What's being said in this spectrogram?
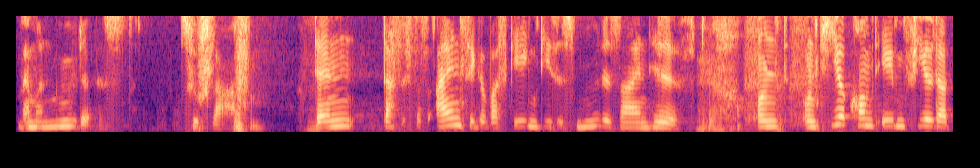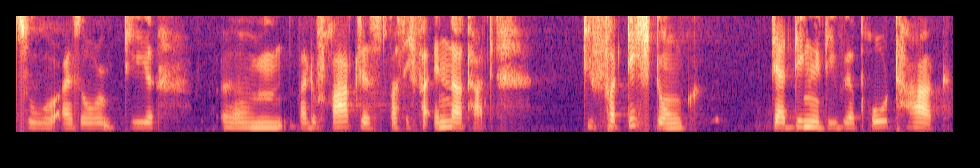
wenn man müde ist, zu schlafen. Denn das ist das Einzige, was gegen dieses müde Sein hilft. Ja. Und, und hier kommt eben viel dazu. Also die, ähm, weil du fragtest, was sich verändert hat die Verdichtung der Dinge, die wir pro Tag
